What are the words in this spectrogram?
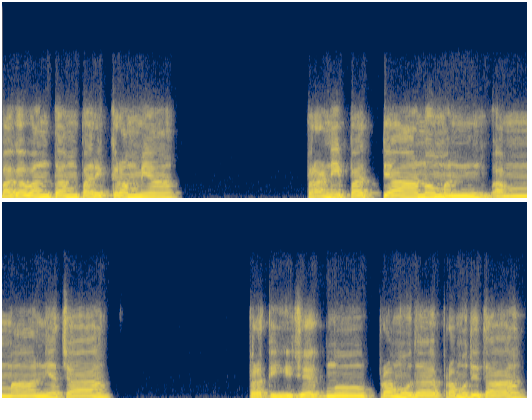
Bhagavantam parikramya pranipatyanumanya cha Prati Jagmu Pramuda Pramudita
